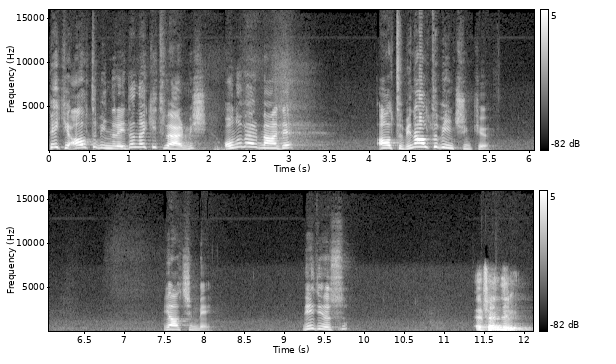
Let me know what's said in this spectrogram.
Peki 6 bin lirayı da nakit vermiş. Onu ver madem. 6 bin 6 bin çünkü. Yalçın Bey. Ne diyorsun? Efendim,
